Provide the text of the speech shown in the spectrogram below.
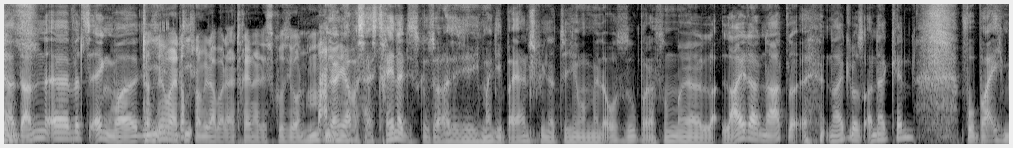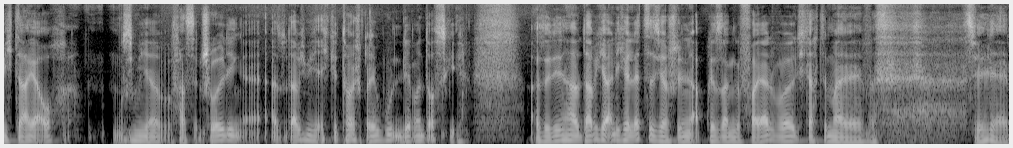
ja, dann äh, wird es eng, weil Da die, sind wir ja doch schon wieder bei der Trainerdiskussion. Mann, ja, ja, was heißt Trainerdiskussion? Also ich meine, die Bayern spielen natürlich im Moment auch super. Das muss man ja le- leider neidlos anerkennen. Wobei ich mich da ja auch, muss ich mich ja fast entschuldigen, äh, also da habe ich mich echt getäuscht bei dem guten Lewandowski. Also den hab, habe ich ja eigentlich ja letztes Jahr schon den Abgesang gefeiert, weil ich dachte mal, ey, was, was will der?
